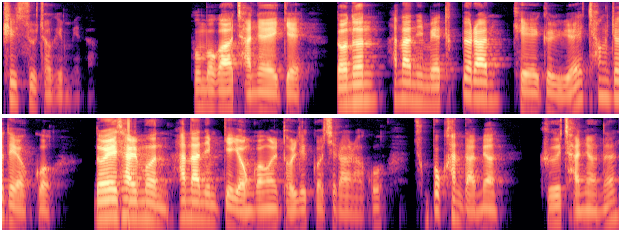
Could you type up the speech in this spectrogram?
필수적입니다. 부모가 자녀에게 너는 하나님의 특별한 계획을 위해 창조되었고 너의 삶은 하나님께 영광을 돌릴 것이라라고 축복한다면 그 자녀는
